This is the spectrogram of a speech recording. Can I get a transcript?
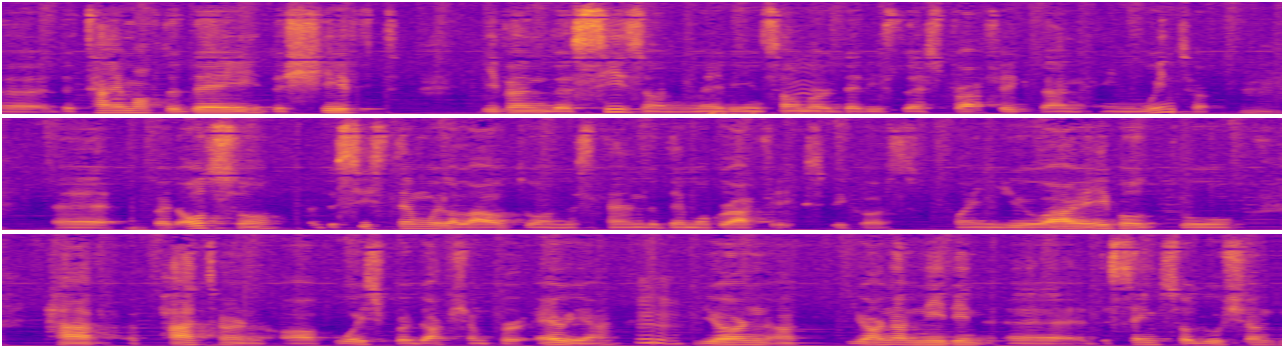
uh, the time of the day, the shift, even the season. Maybe in summer mm. there is less traffic than in winter. Mm. Uh, but also the system will allow to understand the demographics because when you are able to have a pattern of waste production per area, mm. you're not you're not needing uh, the same solution,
